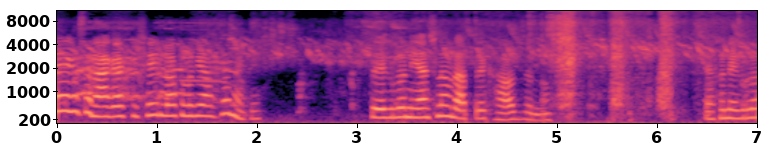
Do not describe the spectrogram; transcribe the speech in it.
হয়ে গেছে না, আগা কি সেই লক লগে আছে নাকি? তো এগুলো নিয়ে আসলাম রাত্রে খাওয়ার জন্য। এখন এগুলো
